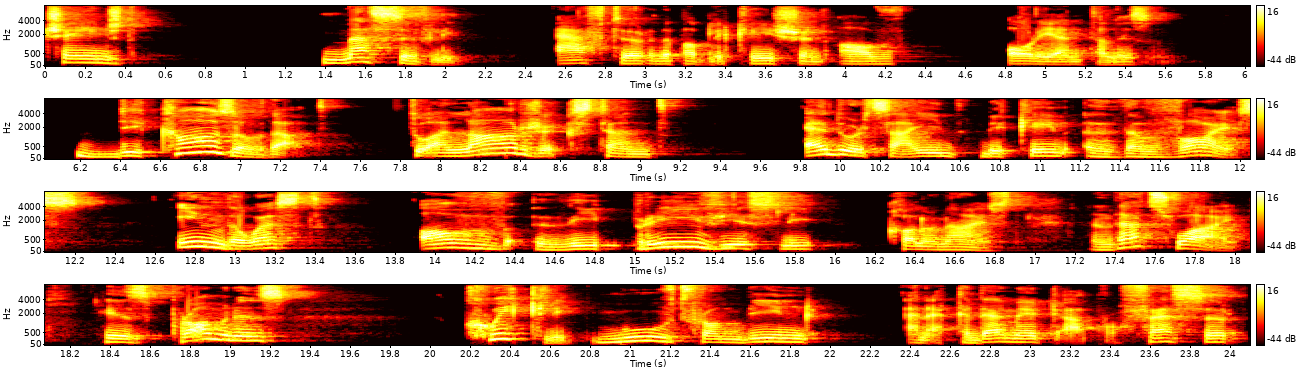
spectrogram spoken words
changed massively after the publication of Orientalism. Because of that, to a large extent, Edward Said became the voice in the West of the previously colonized. And that's why his prominence quickly moved from being an academic, a professor,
